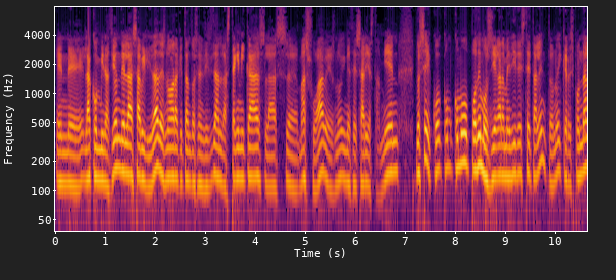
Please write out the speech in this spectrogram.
En eh, la combinación de las habilidades, ¿no? Ahora que tanto se necesitan, las técnicas, las eh, más suaves, ¿no? Y necesarias también. No sé, ¿cómo, podemos llegar a medir este talento, ¿no? Y que responda,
